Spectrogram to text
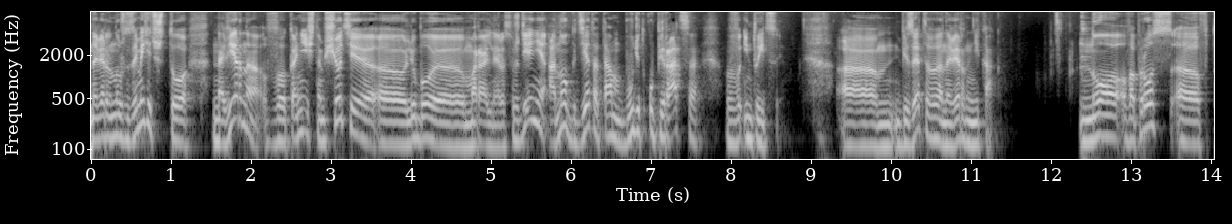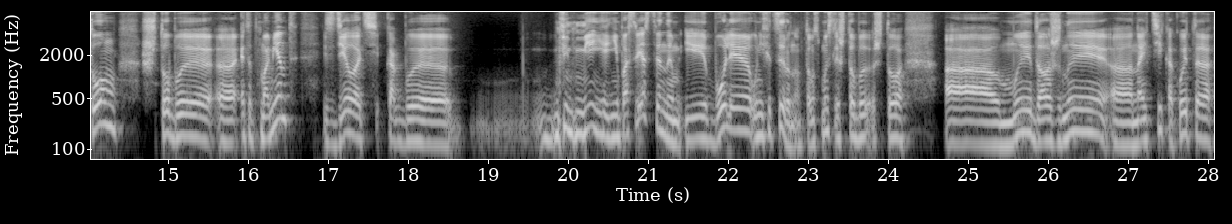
наверное, нужно заметить, что, наверное, в конечном счете э, любое моральное рассуждение, оно где-то там будет упираться в интуиции. Эм, без этого, наверное, никак. Но вопрос э, в том, чтобы этот момент сделать как бы менее непосредственным и более унифицированным. В том смысле, чтобы, что э, мы должны э, найти какой-то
